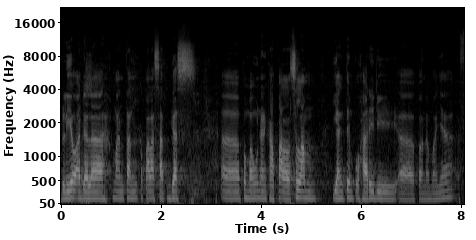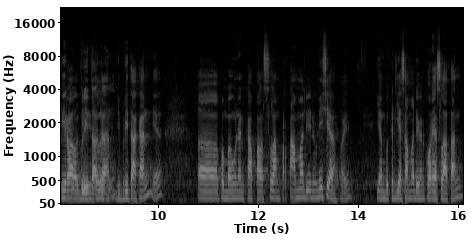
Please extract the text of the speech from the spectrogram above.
Beliau adalah mantan kepala Satgas uh, pembangunan kapal selam yang tempo hari di uh, apa namanya viral diberitakan, di diberitakan ya. Uh, pembangunan kapal selam pertama di Indonesia, Pak, ya, yang bekerja sama dengan Korea Selatan,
